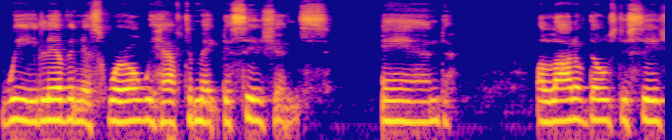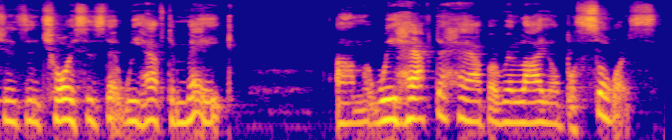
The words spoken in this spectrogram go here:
we live in this world, we have to make decisions. And a lot of those decisions and choices that we have to make, um, we have to have a reliable source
